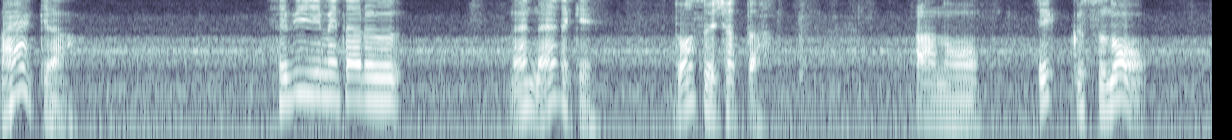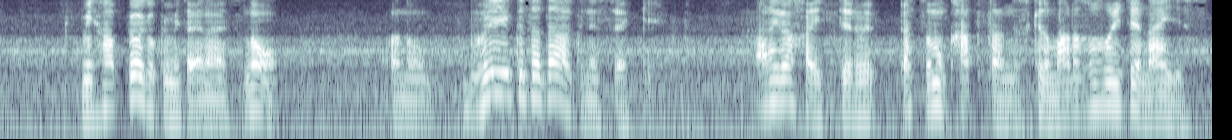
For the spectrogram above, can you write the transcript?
なんやっけな。ヘビーメタル、な、なんやったっけど忘れちゃった。あの、X の未発表曲みたいなやつの、あの、ブレイクザダークネスやっけあれが入ってるやつも買ったんですけど、まだ届いてないです。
